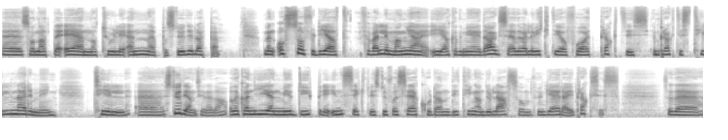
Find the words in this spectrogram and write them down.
eh, sånn at det er en naturlig ende på studieløpet. Men også fordi at for veldig mange i akademia i dag, så er det veldig viktig å få praktisk, en praktisk tilnærming til eh, studiene sine. Da. Og det kan gi en mye dypere innsikt hvis du får se hvordan de tingene du leser om, fungerer i praksis. Så det er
